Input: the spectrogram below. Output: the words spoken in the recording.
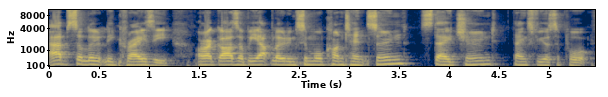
Absolutely crazy. All right, guys, I'll be uploading some more content soon. Stay tuned. Thanks for your support.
